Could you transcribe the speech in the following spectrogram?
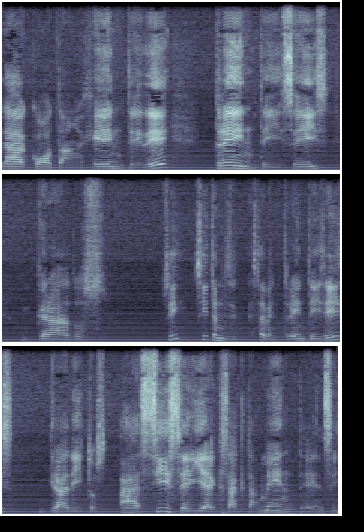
la cotangente de 36 grados. ¿Sí? Sí, está bien. 36 graditos. Así sería exactamente en sí.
